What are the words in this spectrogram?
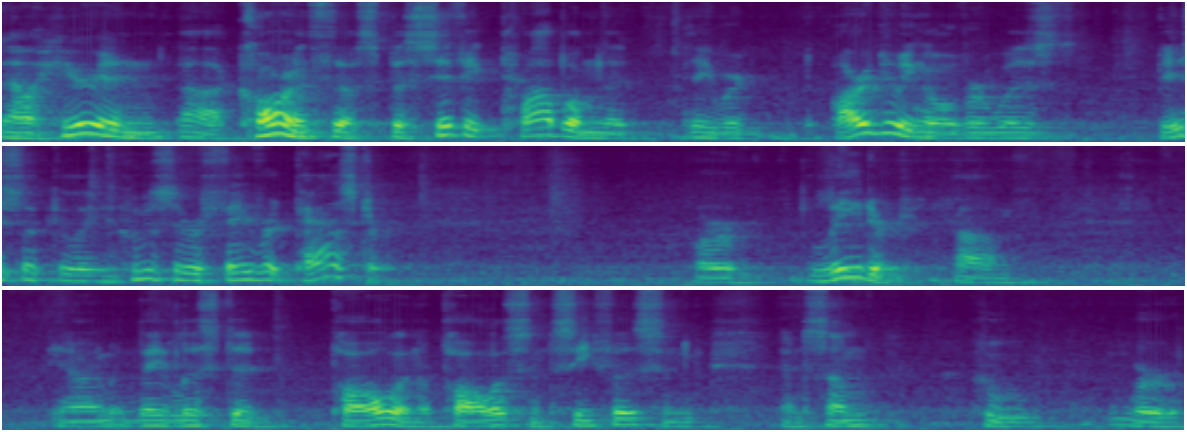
now here in uh, Corinth, the specific problem that they were arguing over was basically who's their favorite pastor or leader. Um, you know, they listed Paul and Apollos and Cephas and, and some who were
